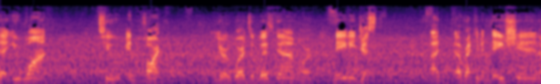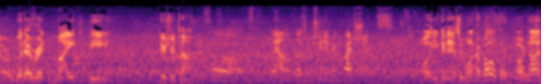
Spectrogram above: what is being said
that you want to impart your words of wisdom, or maybe just a, a recommendation, or whatever it might be, here's your time. So, well, those are two different questions. Well, you can answer one or both or, or none.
